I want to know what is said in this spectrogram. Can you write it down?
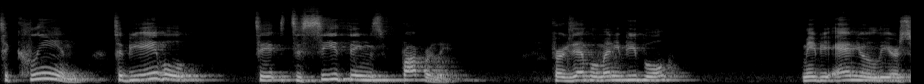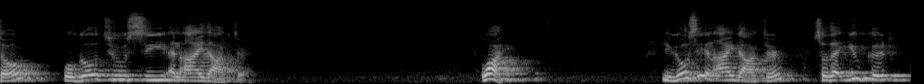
to clean, to be able to, to see things properly. For example, many people, maybe annually or so, will go to see an eye doctor. Why? You go see an eye doctor so that you could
